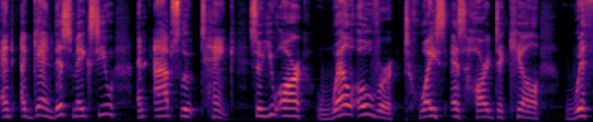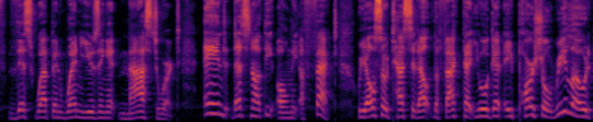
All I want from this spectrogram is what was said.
And again, this makes you an absolute tank. So you are well over twice as hard to kill with this weapon when using it masterworked. And that's not the only effect. We also tested out the fact that you will get a partial reload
